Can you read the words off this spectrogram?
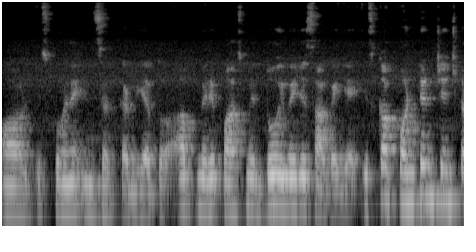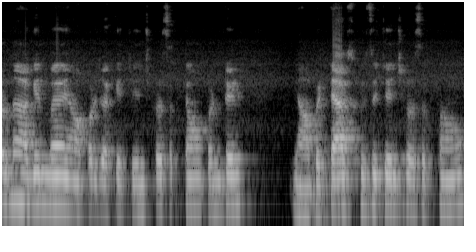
और इसको मैंने इंसर्ट कर लिया। तो अब मेरे पास में दो इमेजेस आ गई है। इसका कंटेंट चेंज करना है। आगे मैं यहाँ पर जाके चेंज कर सकता हूँ कंटेंट यहाँ पे टैब्स फिर से चेंज कर सकता हूँ।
